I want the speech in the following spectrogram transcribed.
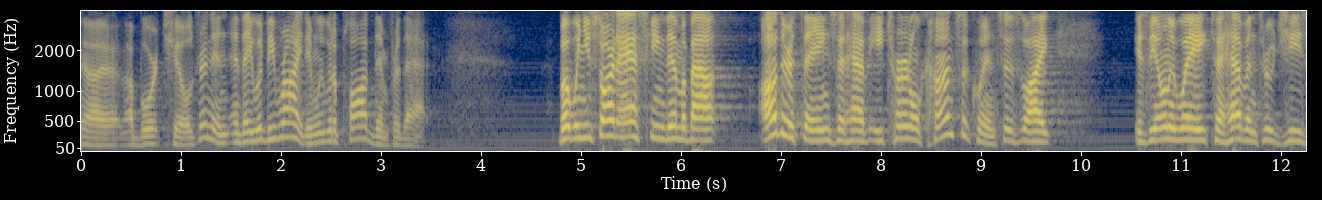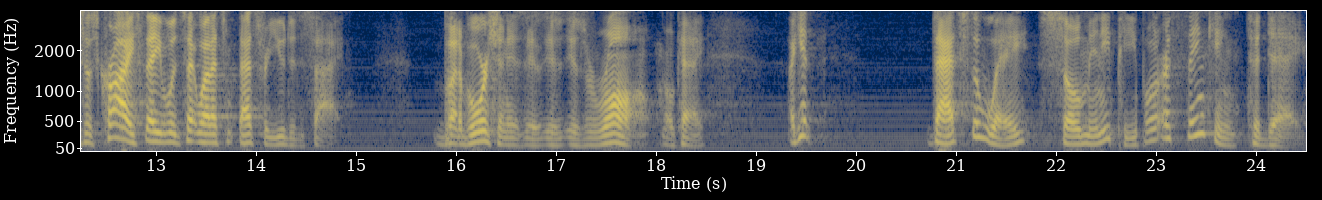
uh, abort children, and, and they would be right, and we would applaud them for that. But when you start asking them about other things that have eternal consequences, like, is the only way to heaven through Jesus Christ, they would say, well, that's, that's for you to decide. But abortion is, is, is wrong, okay? Again, that's the way so many people are thinking today.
